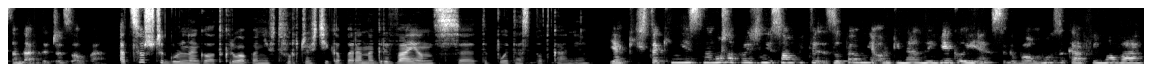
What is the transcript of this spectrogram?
standardy jazzowe. A co szczególnego odkryła Pani w twórczości Kapera, nagrywając e, tę płytę spotkanie? Jakiś taki, można powiedzieć, niesamowity, zupełnie oryginalny jego język, bo muzyka filmowa,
